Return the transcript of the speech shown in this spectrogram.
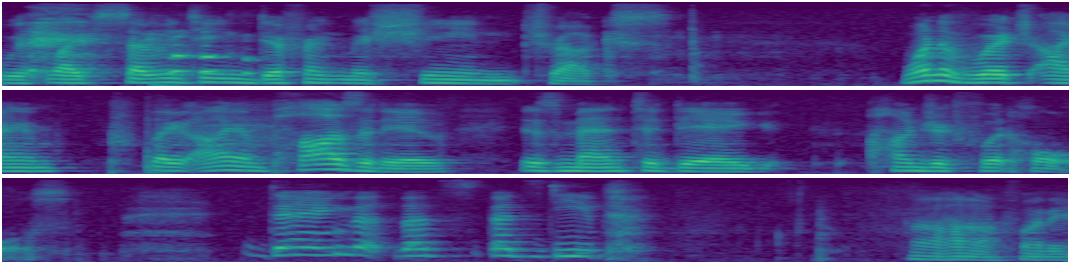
with like 17 different machine trucks. One of which I am like I am positive is meant to dig 100 foot holes. Dang, that that's that's deep. Haha, funny.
